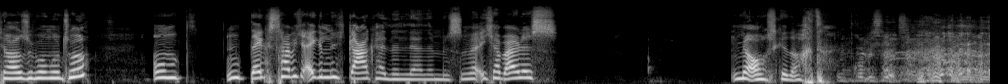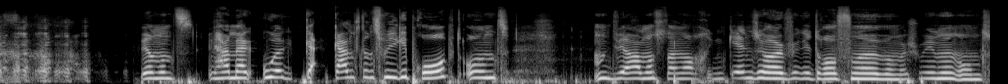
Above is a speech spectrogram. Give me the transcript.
die Hausübung und so. Und einen Text habe ich eigentlich gar keinen lernen müssen, weil ich habe alles mir ausgedacht. Improvisiert. wir haben uns, wir haben ja Ur ganz, ganz viel geprobt und Und wir haben uns dann auch in Gänsehäufe getroffen, wenn wir schwimmen und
